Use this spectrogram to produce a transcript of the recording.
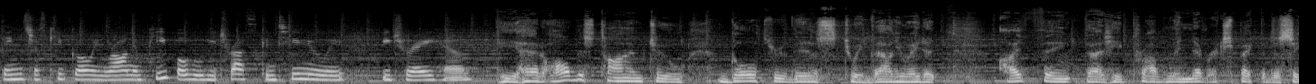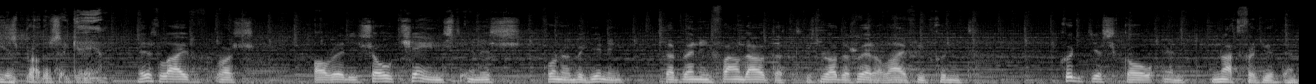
Things just keep going wrong, and people who he trusts continually betray him. He had all this time to go through this, to evaluate it. I think that he probably never expected to see his brothers again. His life was already so changed in his from the beginning that when he found out that his brothers were alive, he couldn't could just go and not forgive them.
